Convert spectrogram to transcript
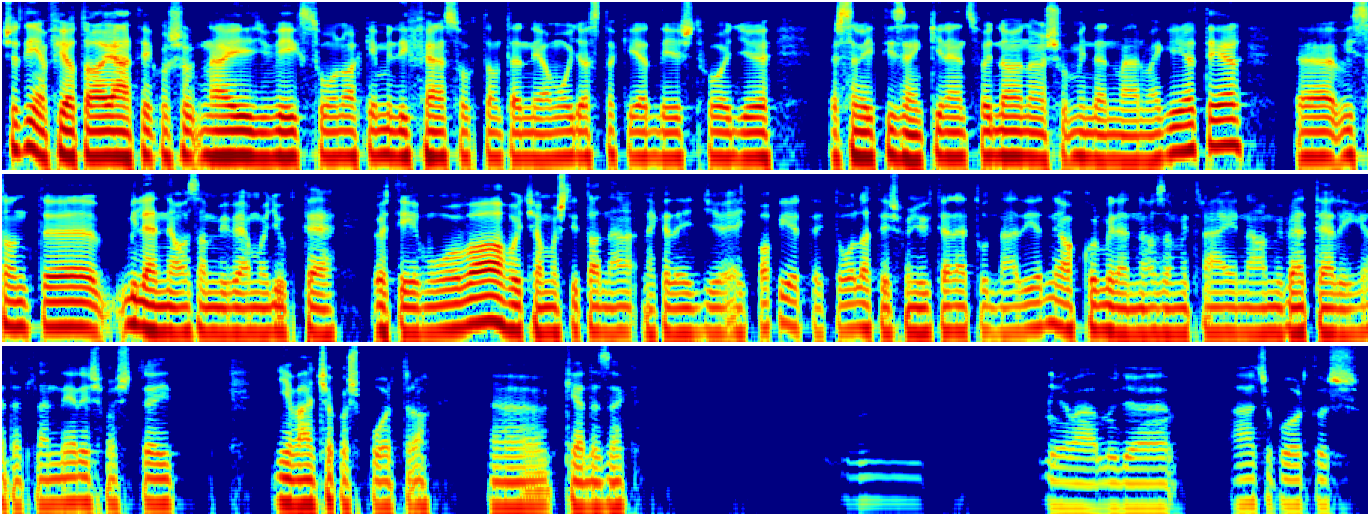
És hát ilyen fiatal játékosoknál így végszónak, én mindig felszoktam tenni amúgy azt a kérdést, hogy persze még 19 vagy nagyon-nagyon sok mindent már megéltél, viszont mi lenne az, amivel mondjuk te 5 év múlva, hogyha most itt adnál neked egy, egy papírt, egy tollat, és mondjuk te le tudnád írni, akkor mi lenne az, amit ráírnál, amivel te elégedett lennél, és most itt nyilván csak a sportra kérdezek. Mm, Nyilván ugye A-csoportos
